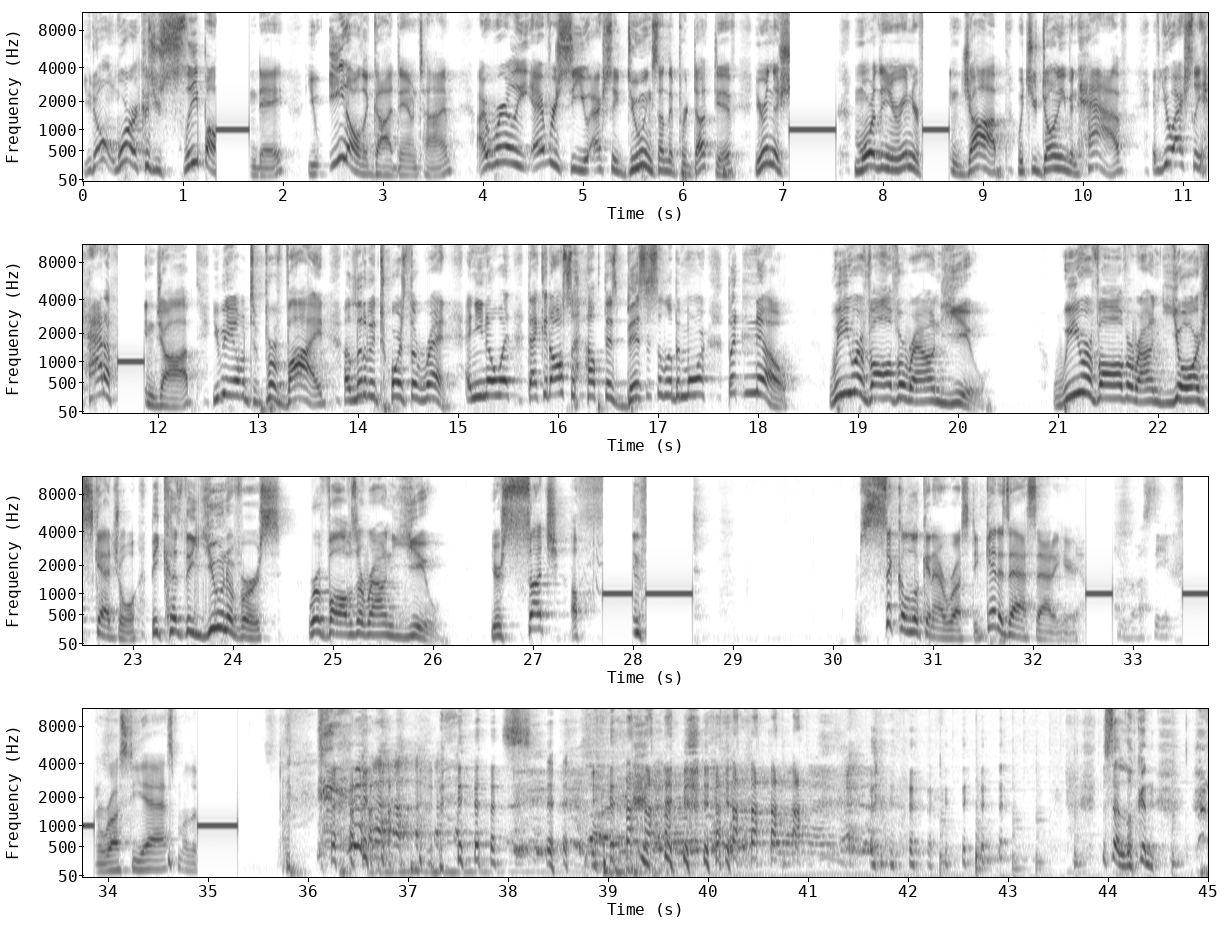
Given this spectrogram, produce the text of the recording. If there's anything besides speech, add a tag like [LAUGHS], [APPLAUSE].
You don't work because you sleep all day. You eat all the goddamn time. I rarely ever see you actually doing something productive. You're in the more than you're in your job, which you don't even have. If you actually had a job, you'd be able to provide a little bit towards the rent. And you know what? That could also help this business a little bit more. But no, we revolve around you. We revolve around your schedule because the universe revolves around you. You're such a I'm sick of looking at Rusty. Get his ass out of here. Rusty. Rusty ass mother. [LAUGHS] Just that looking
